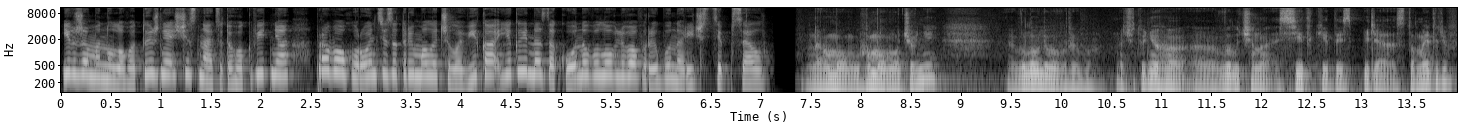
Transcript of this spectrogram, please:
І вже минулого тижня, 16 квітня, правоохоронці затримали чоловіка, який незаконно виловлював рибу на річці Псел. На гумов- гумовому човні е, виловлював рибу. Значить, у нього е, вилучено сітки десь біля 100 метрів,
